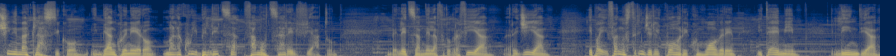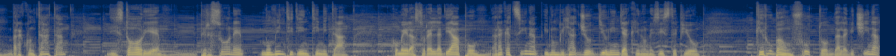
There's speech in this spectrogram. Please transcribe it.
Cinema classico, in bianco e nero, ma la cui bellezza fa mozzare il fiato. Bellezza nella fotografia, regia, e poi fanno stringere il cuore commuovere i temi, l'India raccontata di storie, persone, momenti di intimità, come la sorella di Apu, ragazzina in un villaggio di un'India che non esiste più, che ruba un frutto dalla vicina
